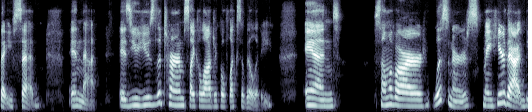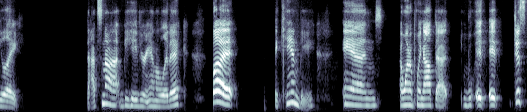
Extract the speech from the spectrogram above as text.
that you said in that is you use the term psychological flexibility. And some of our listeners may hear that and be like, that's not behavior analytic, but it can be. And I want to point out that it, it just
